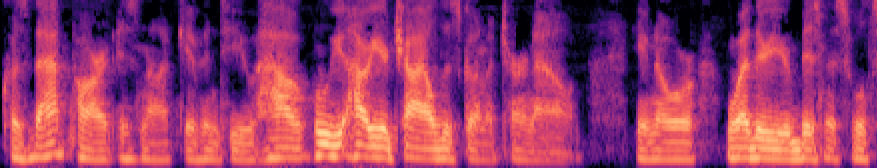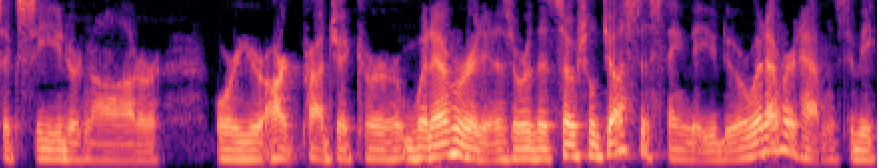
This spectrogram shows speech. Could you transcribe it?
Because that part is not given to you. How, who, how your child is going to turn out, you know, or whether your business will succeed or not, or, or your art project or whatever it is, or the social justice thing that you do, or whatever it happens to be.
